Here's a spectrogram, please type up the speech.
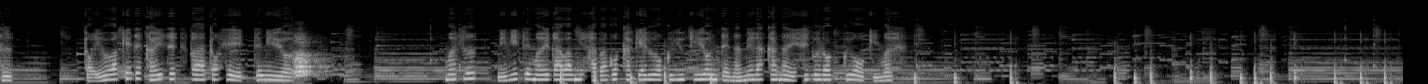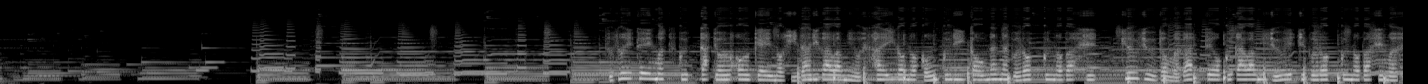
す。というわけで解説パートへ行ってみよう。まず、右手前側に幅 5× 奥行き4で滑らかな石ブロックを置きます。続いて今作った長方形の左側に薄灰色のコンクリートを7ブロック伸ばし、90度曲がって奥側に11ブロック伸ばします。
